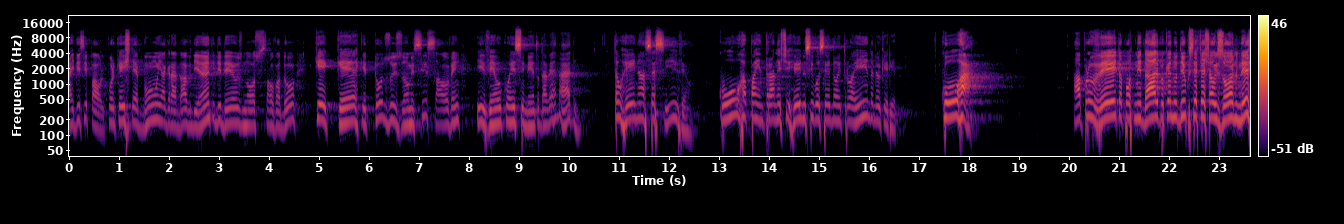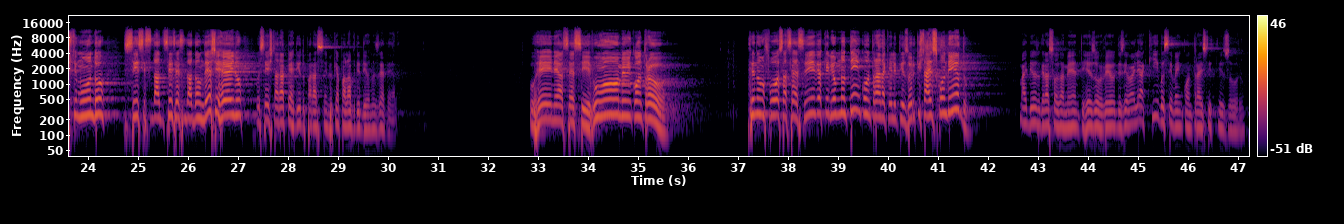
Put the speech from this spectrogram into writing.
Aí disse Paulo: Porque isto é bom e agradável diante de Deus, nosso Salvador, que quer que todos os homens se salvem e venham ao conhecimento da verdade. Então, reino é acessível. Corra para entrar neste reino se você não entrou ainda, meu querido. Corra! Aproveite a oportunidade, porque no dia que você fechar os olhos neste mundo, sem ser cidadão, ser cidadão neste reino, você estará perdido para sempre, o que a palavra de Deus nos revela. O reino é acessível. Um homem o encontrou. Se não fosse acessível, aquele homem não tinha encontrado aquele tesouro que está escondido. Mas Deus, graciosamente, resolveu dizer: Olha, aqui você vai encontrar esse tesouro.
